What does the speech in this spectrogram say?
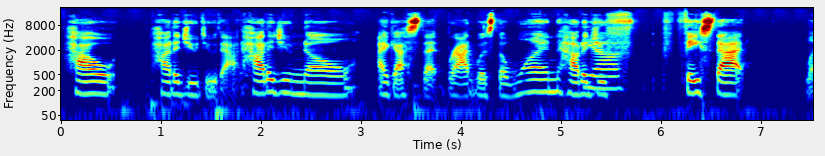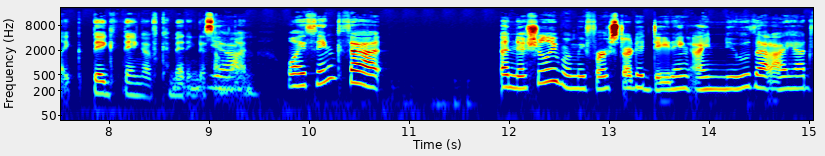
how how did you do that? How did you know? I guess that Brad was the one. How did you f- face that like big thing of committing to someone? Well, I think that initially when we first started dating, I knew that I had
